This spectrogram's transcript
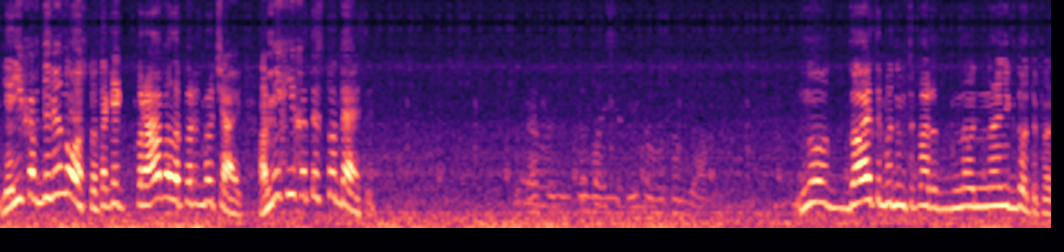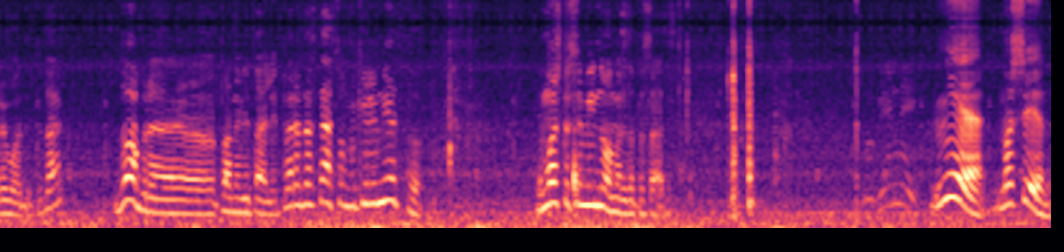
Я їхав 90, так як правила передбачають, а міг їхати 110. Ну, давайте будемо тепер на, на анекдоти переводити, так? Добре, е, пане Віталій, передасте своєму керівництву і можете ще мій номер записати. Мобільний? Ні, машини.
